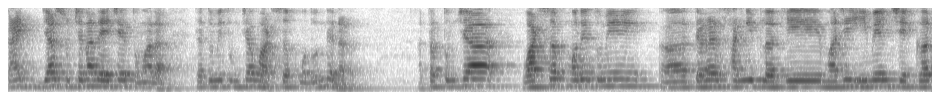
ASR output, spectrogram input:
काय ज्या सूचना द्यायच्या आहेत तुम्हाला त्या तुम्ही तुमच्या व्हॉट्सअपमधून देणार. आता तुमच्या व्हॉट्सअपमध्ये तुम्ही त्याला सांगितलं की माझे ईमेल चेक कर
